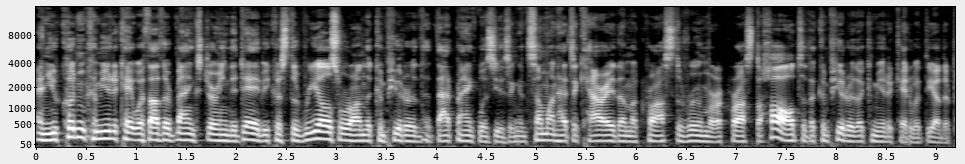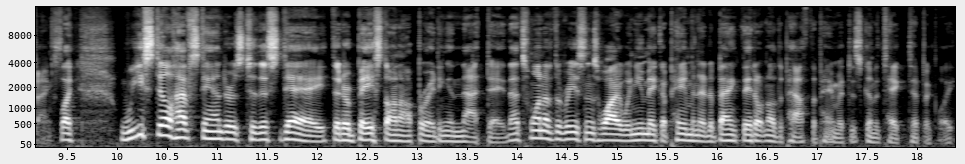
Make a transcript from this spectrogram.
and you couldn't communicate with other banks during the day because the reels were on the computer that that bank was using and someone had to carry them across the room or across the hall to the computer that communicated with the other banks. Like we still have standards to this day that are based on operating in that day. That's one of the reasons why when you make a payment at a bank they don't know the path the payment is going to take typically.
